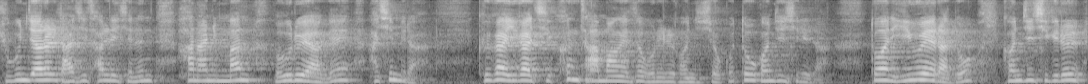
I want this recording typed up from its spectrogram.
죽은 자를 다시 살리시는 하나님만 의뢰하게 하심이라. 그가 이같이 큰 사망에서 우리를 건지셨고 또 건지시리라. 또한 이후에라도 건지시기를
